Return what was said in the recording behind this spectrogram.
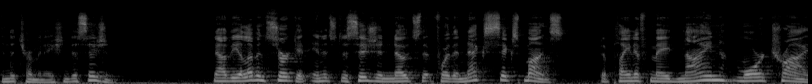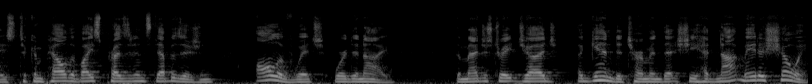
in the termination decision. Now, the 11th Circuit, in its decision, notes that for the next six months, the plaintiff made nine more tries to compel the vice president's deposition, all of which were denied. The magistrate judge again determined that she had not made a showing,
